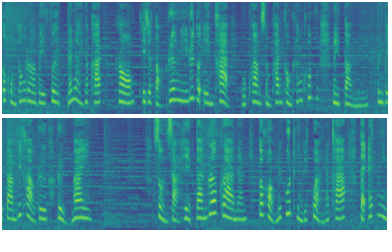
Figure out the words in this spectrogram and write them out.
ก็คงต้องรอใบเฟิร์นและนายนภัสพร้อมที่จะตอบเรื่องนี้ด้วยตัวเองค่ะว่าความสัมพันธ์ของทั้งคู่ในตอนนี้เป็นไปตามที่ข่าวลือหรือไม่ ส่วนสาเหตุการเลิกรานั้นก็ขอไม่พูดถึงดีกว่านะคะ แต่แอดมิน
